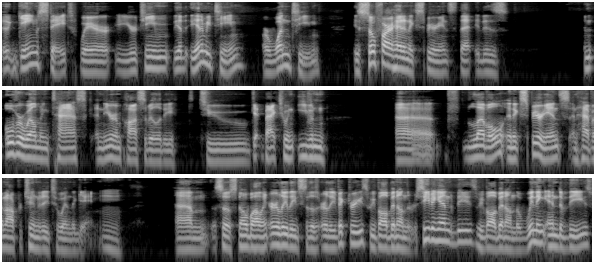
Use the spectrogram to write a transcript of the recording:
a game state where your team the, the enemy team or one team is so far ahead in experience that it is an overwhelming task a near impossibility to get back to an even uh, level and experience and have an opportunity to win the game. Hmm. Um, so snowballing early leads to those early victories. We've all been on the receiving end of these. We've all been on the winning end of these.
